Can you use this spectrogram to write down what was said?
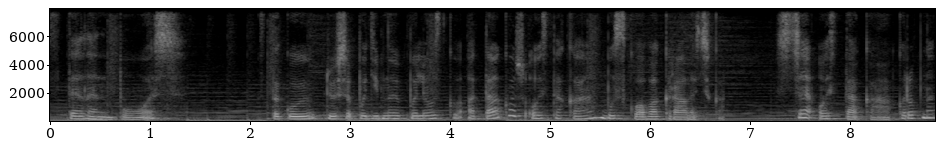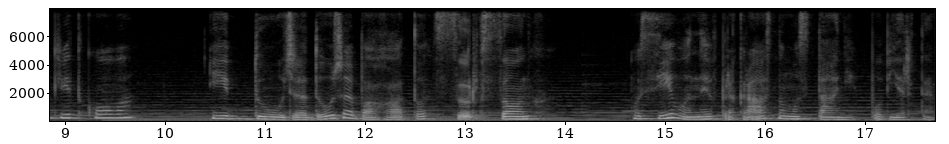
Стеленбош з такою рюшеподібною пелюсткою, а також ось така бускова кралечка. Ще ось така крупноквіткова і дуже-дуже багато сурфсонг. Усі вони в прекрасному стані, повірте.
